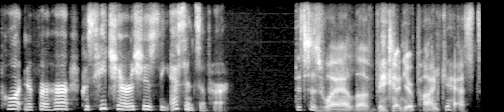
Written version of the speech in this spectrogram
partner for her because he cherishes the essence of her. This is why I love being on your podcast.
